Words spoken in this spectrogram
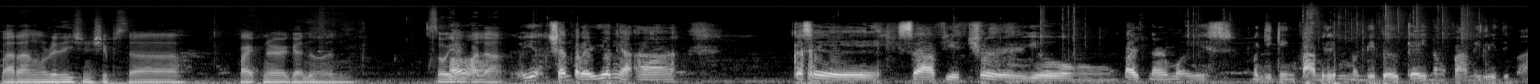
parang relationship sa partner, ganon. So, yun Oo. pala. Yun, syempre, yun nga. ah, kasi sa future, yung partner mo is magiging family mo, magbi-build kayo ng family, di ba?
